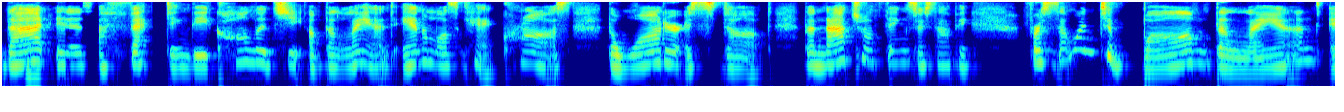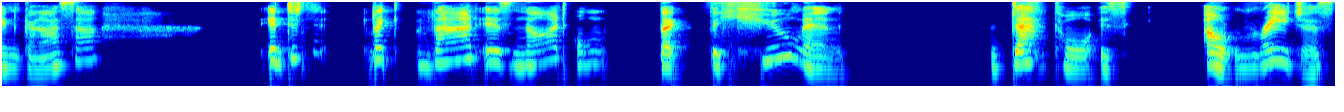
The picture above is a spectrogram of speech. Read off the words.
that is affecting the ecology of the land. Animals can't cross. The water is stopped. The natural things are stopping. For someone to bomb the land in Gaza, it didn't like that is not only like the human death toll is outrageous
